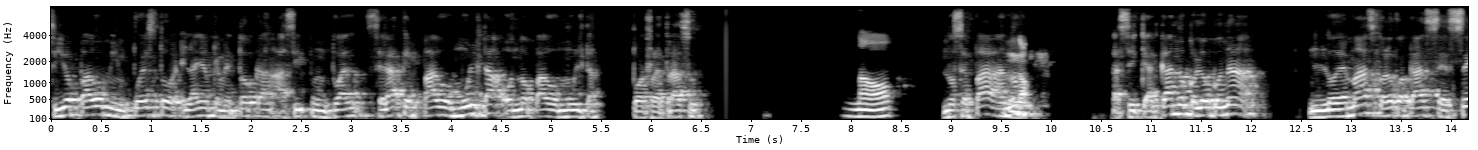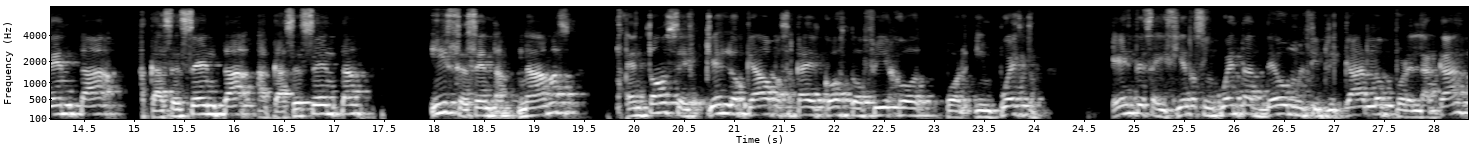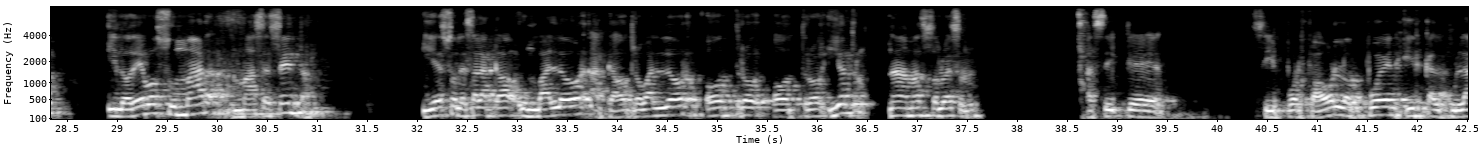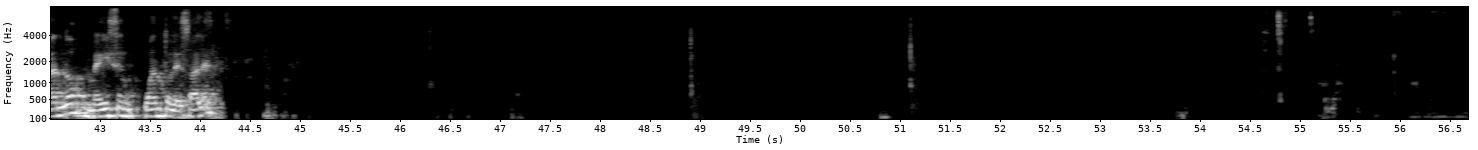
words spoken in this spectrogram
Si yo pago mi impuesto el año que me toca así puntual, ¿será que pago multa o no pago multa por retraso? No. No se paga, ¿no? no. Así que acá no coloco nada. Lo demás coloco acá 60, acá 60, acá 60 y 60, nada más. Entonces, ¿qué es lo que hago para sacar el costo fijo por impuesto? Este 650 debo multiplicarlo por el de acá y lo debo sumar más 60. Y eso le sale acá un valor, acá otro valor, otro, otro y otro. Nada más, solo eso. Así que, si por favor lo pueden ir calculando, me dicen cuánto le sale.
